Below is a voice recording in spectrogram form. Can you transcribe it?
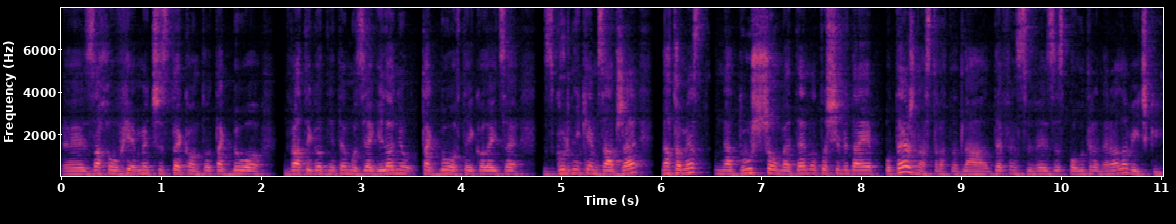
e, zachowujemy czyste konto. Tak było dwa tygodnie temu z Jagiellonią, tak było w tej kolejce z Górnikiem Zabrze. Natomiast na dłuższą metę, no to się wydaje potężna strata dla defensywy zespołu trenera Lawiczki.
